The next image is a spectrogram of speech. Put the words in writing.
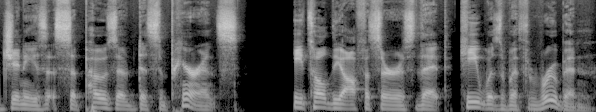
Jenny's supposed disappearance, he told the officers that he was with Reuben,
